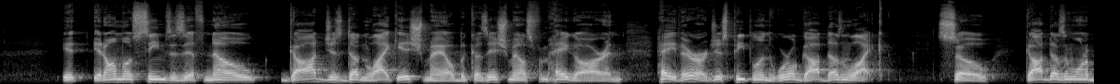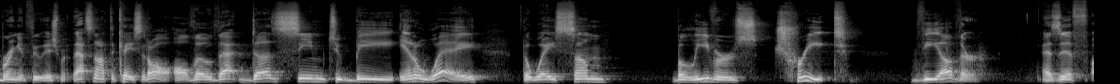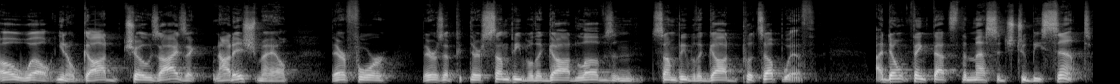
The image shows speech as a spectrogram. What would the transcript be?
It, it almost seems as if no, God just doesn't like Ishmael because Ishmael's from Hagar and hey, there are just people in the world God doesn't like. So God doesn't want to bring it through Ishmael. That's not the case at all. Although that does seem to be, in a way, the way some believers treat the other. As if, oh, well, you know, God chose Isaac, not Ishmael. Therefore, there's, a, there's some people that God loves and some people that God puts up with. I don't think that's the message to be sent.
